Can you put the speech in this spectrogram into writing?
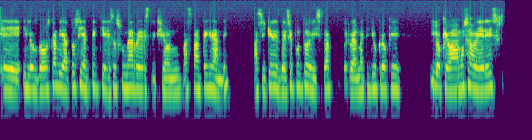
Eh, y los dos candidatos sienten que esa es una restricción bastante grande. Así que desde ese punto de vista, pues, realmente yo creo que lo que vamos a ver es,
